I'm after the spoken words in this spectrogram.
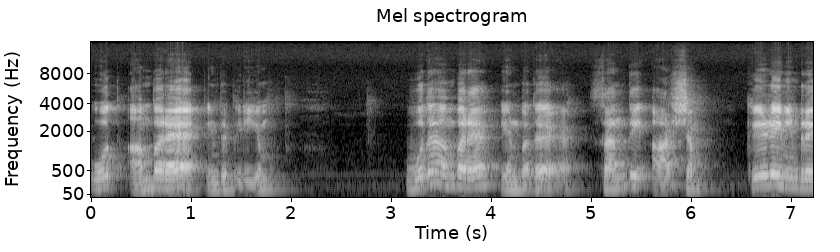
உத் அம்பர என்று பிரியும். உத அம்பர என்பது சந்தி ஆர்ஷம். கீழே நின்று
